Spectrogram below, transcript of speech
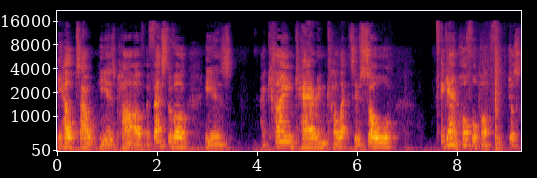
he helps out. He is part of a festival. He is a kind, caring, collective soul. Again, Hufflepuff, just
